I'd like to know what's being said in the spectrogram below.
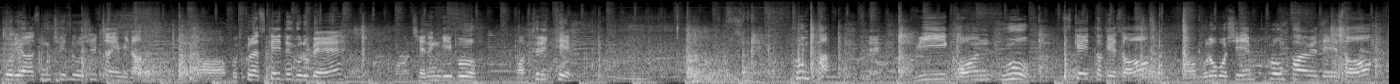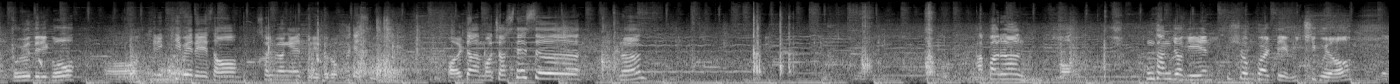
봇코리아 송치수 실장입니다. 어, 봇코리아 스케이트 그룹의 어, 재능 기부 어, 트릭팁 프롬팝 네. 위건우 스케이터께서 어, 물어보신 프롬팝에 대해서 보여드리고 어, 트릭팁에 대해서 설명해 드리도록 하겠습니다. 어, 일단 먼저 스탠스는 앞발은 어, 통상적인 푸시오프 할 때 위치고요. 네.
